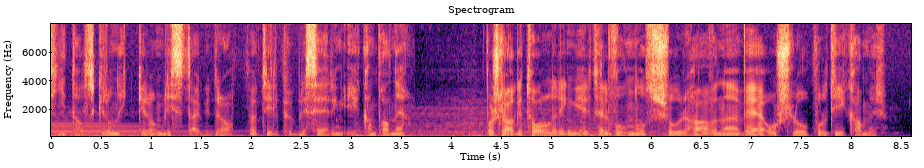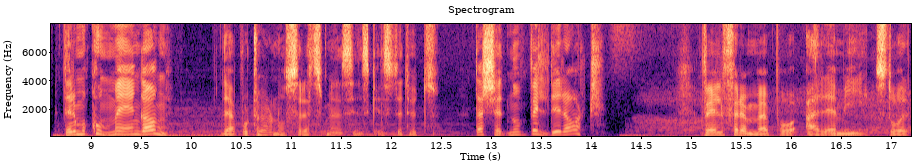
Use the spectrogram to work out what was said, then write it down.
titalls kronikker om Listhaug-drapet til publisering i kampanje. På slaget tolv ringer telefonen hos Sjorhavene ved Oslo politikammer. Dere må komme med en gang! Det er portøren hos Rettsmedisinsk institutt. Det er skjedd noe veldig rart. Vel fremme på RMI står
